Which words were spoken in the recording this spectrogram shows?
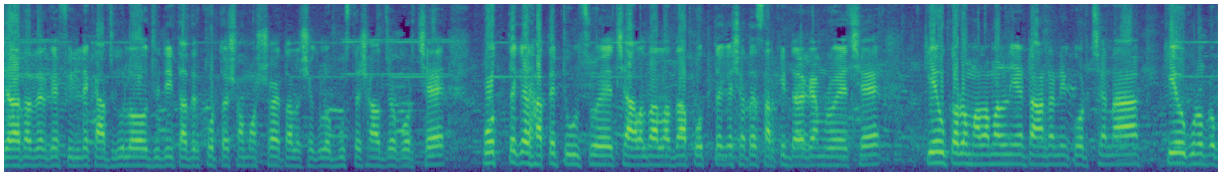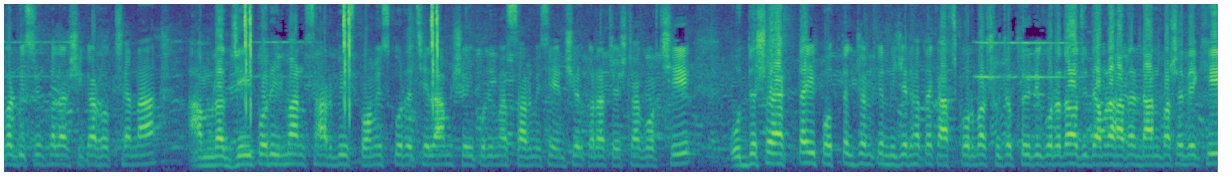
যারা তাদেরকে ফিল্ডে কাজগুলো যদি তাদের করতে সমস্যা হয় তাহলে সেগুলো বুঝতে সাহায্য করছে। প্রত্যেকের হাতে টুলস রয়েছে, আলাদা আলাদা, প্রত্যেকের সাথে সার্কিট ডায়াগ্রাম রয়েছে। কেউ কারও মালামাল নিয়ে টানাটানি করছে না, কেউ কোনো প্রকার বিশৃঙ্খলার শিকার হচ্ছে না। আমরা যেই পরিমাণ সার্ভিস প্রমিস করেছিলাম, সেই পরিমাণ সার্ভিসে এনশিওর করার চেষ্টা করছি। উদ্দেশ্য একটাই, প্রত্যেকজনকে নিজের হাতে কাজ করবার সুযোগ তৈরি করে দেওয়া। যদি আমরা হাতের ডান পাশে দেখি,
